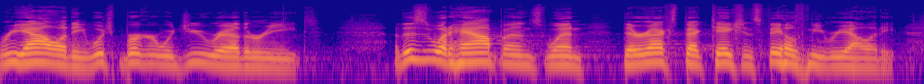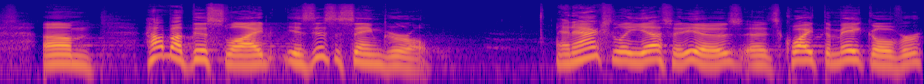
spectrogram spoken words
reality? Which burger would you rather eat? This is what happens when their expectations fail to meet reality. Um, how about this slide? Is this the same girl? And actually, yes, it is. It's quite the makeover.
